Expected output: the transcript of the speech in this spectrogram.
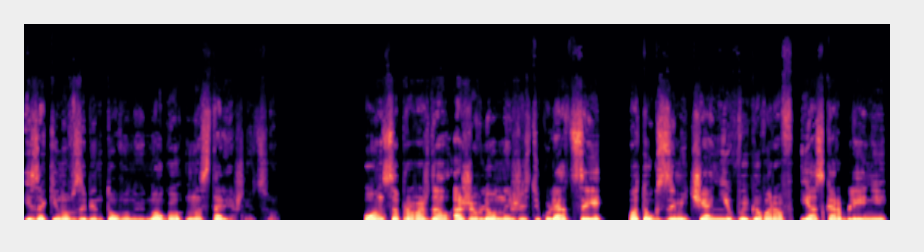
и закинув забинтованную ногу на столешницу. Он сопровождал оживленной жестикуляцией поток замечаний, выговоров и оскорблений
